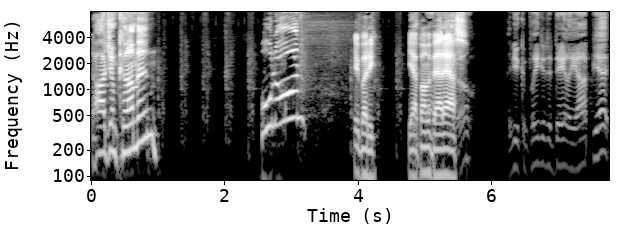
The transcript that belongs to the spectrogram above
Dodge, I'm coming. Hold on. Hey, buddy. Yep, I'm a badass. Have you completed a daily op yet?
